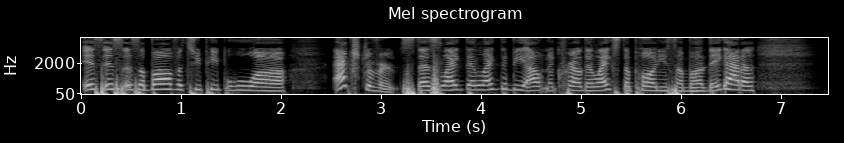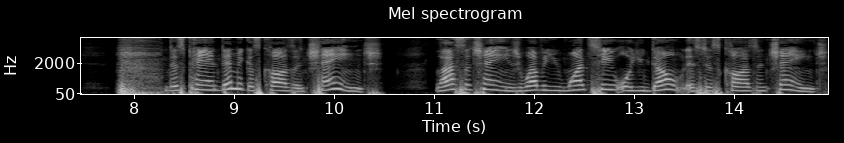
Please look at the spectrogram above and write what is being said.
it's, it's, it's a bother to people who are extroverts. That's like, they like to be out in the crowd. They likes to party and stuff, but they gotta, this pandemic is causing change. Lots of change, whether you want to or you don't, it's just causing change.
